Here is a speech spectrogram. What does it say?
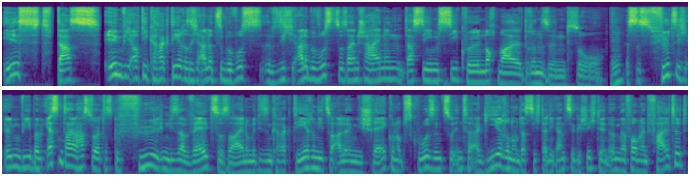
ist, dass irgendwie auch die Charaktere sich alle zu bewusst, sich alle bewusst zu sein scheinen, dass sie im Sequel nochmal drin sind, so. Hm? Es ist, fühlt sich irgendwie, beim ersten Teil hast du halt das Gefühl, in dieser Welt zu sein und mit diesen Charakteren, die zwar alle irgendwie schräg und obskur sind, zu interagieren passieren und dass sich da die ganze Geschichte in irgendeiner Form entfaltet.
